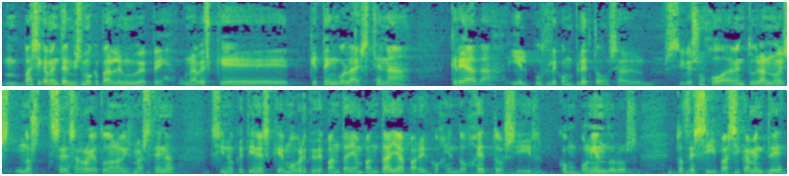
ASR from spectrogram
Básicamente el mismo que para el MVP. Una vez que, tengo la escena creada y el puzzle completo, o sea, si ves un juego de aventura no, es, no se desarrolla toda la misma escena, sino que tienes que moverte de pantalla en pantalla para ir cogiendo objetos e ir componiéndolos. Entonces sí, básicamente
